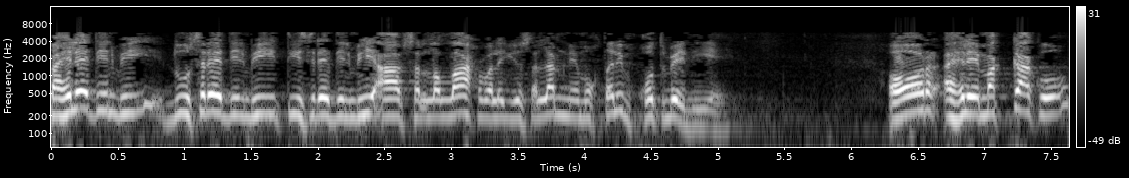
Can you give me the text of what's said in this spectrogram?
پہلے دن بھی، دوسرے دن بھی، تیسرے دن بھی آپ صلی اللہ علیہ وسلم نے مختلف خطبے دیے۔ اور اہل مکہ کو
